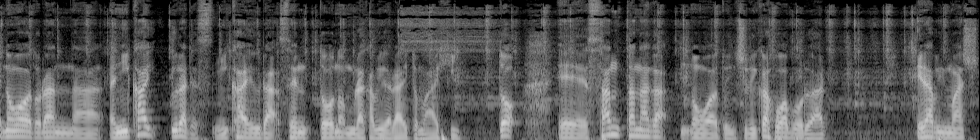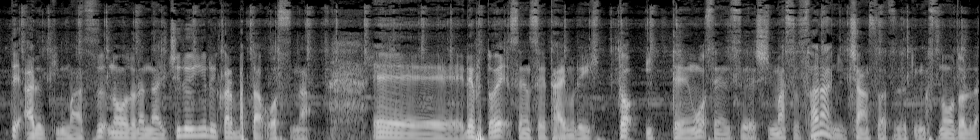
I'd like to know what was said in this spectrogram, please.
ー、ノーアウトランナー、2回裏です。2回裏、先頭の村上がライト前ヒット、えー、サンタナがノーアウト1塁からフォアボール選びまして歩きます。ノーアウトランナー一塁二塁からバッターオスナ。えー、レフトへ先制タイムリーヒット、1点を先制します。さらにチャンスは続きます。ノーアウト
